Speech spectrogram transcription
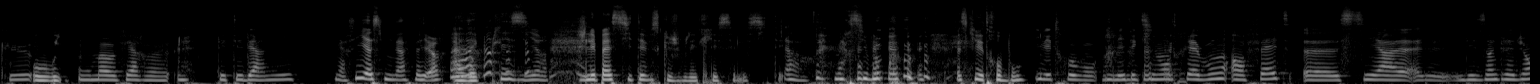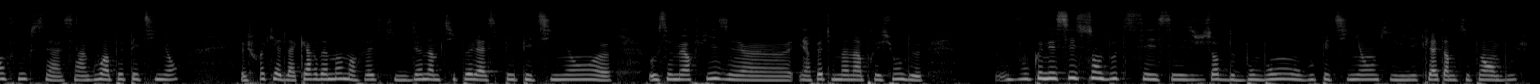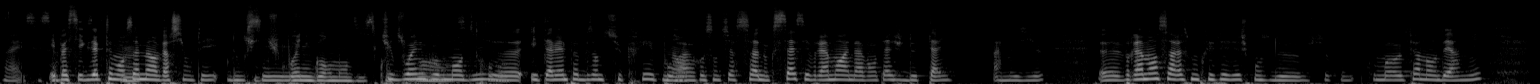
que Oh oui, on m'a offert euh, l'été dernier. Merci Yasmina, d'ailleurs. avec plaisir. Je l'ai pas cité parce que je voulais te laisser le citer. Ah, merci beaucoup. parce qu'il est trop bon. Il est trop bon. Il est effectivement très bon. En fait, euh, c'est euh, les ingrédients font que c'est un goût un peu pétillant. Euh, je crois qu'il y a de la cardamome en fait qui donne un petit peu l'aspect pétillant euh, au Summer Fizz et, euh, et en fait on a l'impression de vous connaissez sans doute ces, ces sortes de bonbons au goût pétillant qui éclatent un petit peu en bouche. Ouais, c'est ça. Et bah c'est exactement ça Mm. mais en version thé. Donc tu, c'est tu bois une gourmandise. quoi. tu bois une bois gourmandise bon. euh, et t'as même pas besoin de sucré pour euh, ressentir ça. Donc ça, c'est vraiment un avantage de taille à mes yeux. Euh, vraiment, ça reste mon préféré, je pense, de ceux qu'on m'a offert l'an dernier.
